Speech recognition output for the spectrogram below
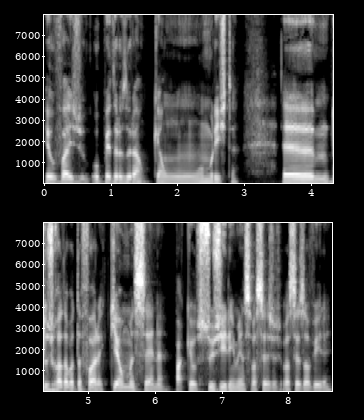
eu vejo o Pedro Durão, que é um humorista uh, dos Roda Bota Fora, que é uma cena pá, que eu sugiro imenso vocês, vocês ouvirem,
